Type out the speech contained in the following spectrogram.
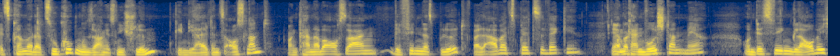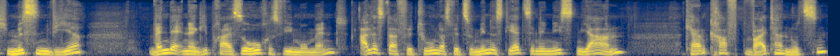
Jetzt können wir dazu gucken und sagen, ist nicht schlimm, gehen die halt ins Ausland. Man kann aber auch sagen, wir finden das blöd, weil Arbeitsplätze weggehen. Wir aber haben keinen Wohlstand mehr. Und deswegen glaube ich, müssen wir, wenn der Energiepreis so hoch ist wie im Moment, alles dafür tun, dass wir zumindest jetzt in den nächsten Jahren Kernkraft weiter nutzen.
